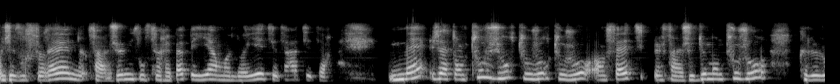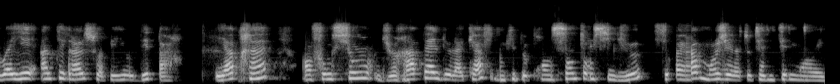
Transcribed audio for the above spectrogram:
je vous ferai, enfin, je ne vous ferai pas payer un mois de loyer, etc., etc. Mais j'attends toujours, toujours, toujours, en fait, enfin, je demande toujours que le loyer intégral soit payé au départ. Et après, en fonction du rappel de la CAF, donc il peut prendre 100 ans s'il veut, c'est pas grave, moi j'ai la totalité de mon.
